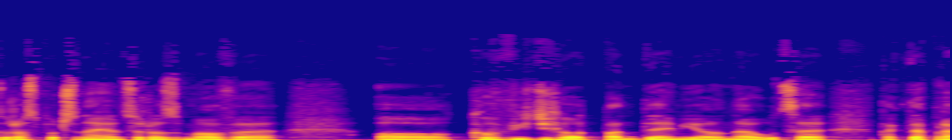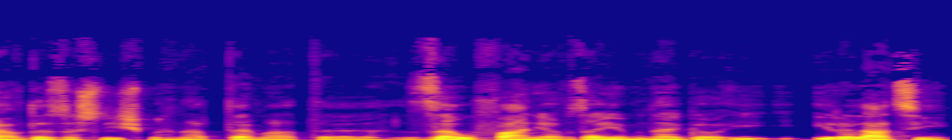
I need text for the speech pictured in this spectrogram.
rozpoczynając rozmowę o covid o pandemii, o nauce, tak naprawdę zeszliśmy na temat e, zaufania wzajemnego i, i relacji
